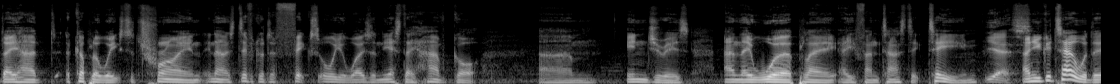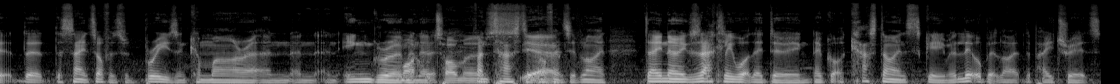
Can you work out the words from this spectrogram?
they had a couple of weeks to try and, you know, it's difficult to fix all your woes, and yes, they have got um, injuries, and they were playing a fantastic team. Yes, And you could tell with the, the, the Saints' offense with Brees and Kamara and, and, and Ingram Michael and a Thomas, fantastic yeah. offensive line. They know exactly what they're doing. They've got a cast iron scheme, a little bit like the Patriots.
